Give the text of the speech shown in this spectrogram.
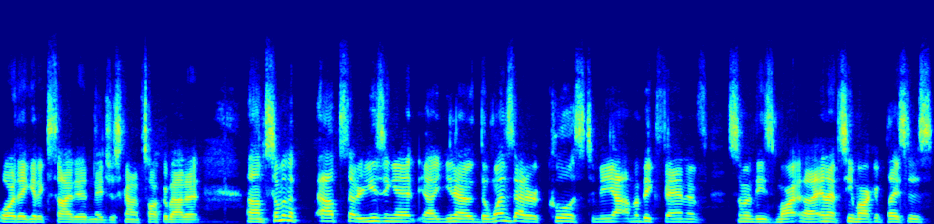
or they get excited and they just kind of talk about it. Um, some of the apps that are using it, uh, you know, the ones that are coolest to me, I'm a big fan of some of these mar- uh, NFT marketplaces.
